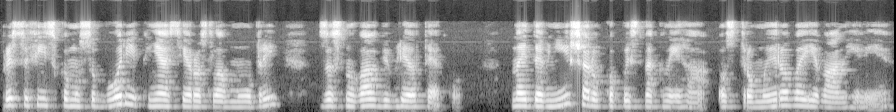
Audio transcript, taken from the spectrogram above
При Софійському соборі князь Ярослав Мудрий заснував бібліотеку. Найдавніша рукописна книга Остромирове Євангеліє.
